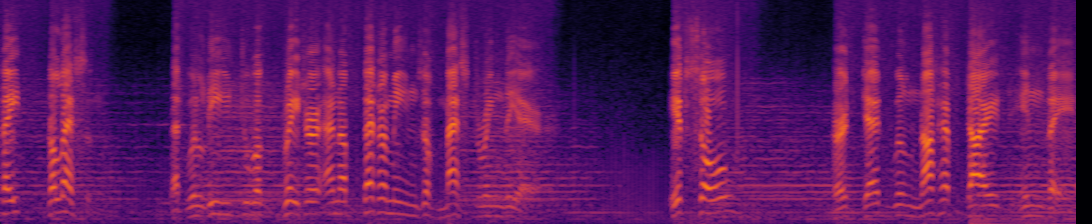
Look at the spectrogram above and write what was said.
fate, the lesson that will lead to a greater and a better means of mastering the air. If so, her dead will not have died in vain.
